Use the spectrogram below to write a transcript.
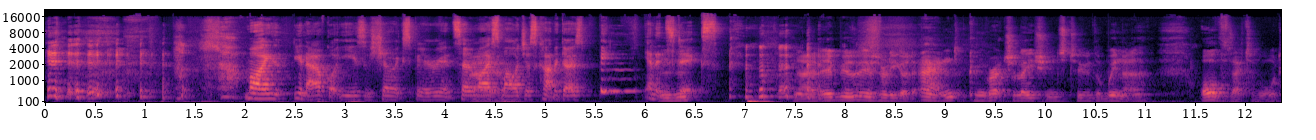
My, you know, I've got years of show experience, so my yeah. smile just kind of goes bing and it Mhm. sticks. no, it, was- really good. And congratulations to the winner of that award.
